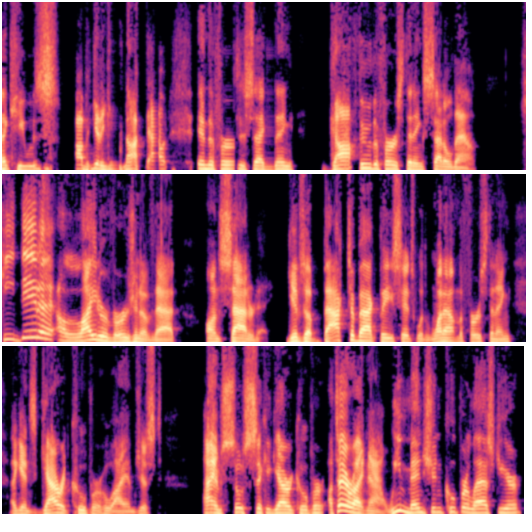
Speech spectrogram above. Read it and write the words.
like he was probably going to get knocked out in the first or second inning, got through the first inning, settled down. He did a, a lighter version of that on Saturday gives up back to back base hits with one out in the first inning against Garrett Cooper, who I am just, I am so sick of Garrett Cooper. I'll tell you right now, we mentioned Cooper last year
